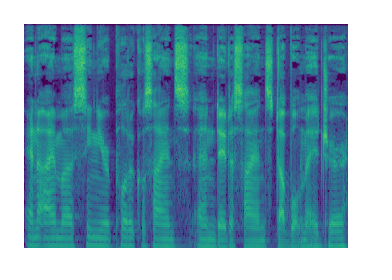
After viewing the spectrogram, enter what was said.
and I'm a senior political science and data science double major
